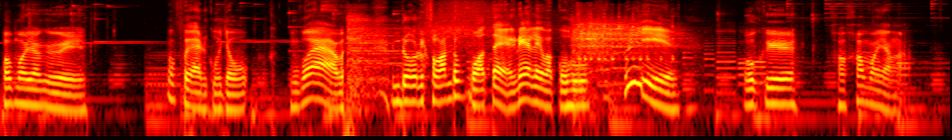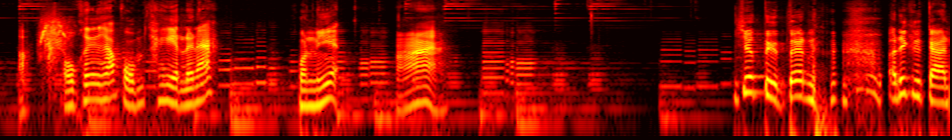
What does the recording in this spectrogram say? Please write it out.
เข้ามายังเอ่ยก็แฟนกูจะว่าโดนค้อนทุกหัวแตกแน่เลยว่ะกูเฮ้ยโอเค เขาเข้ามายังอะอะ โอเคครับผมเทรดเลยนะ คนนี้ อ่า เชื่อตื่นเต้น อันนี้คือการ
